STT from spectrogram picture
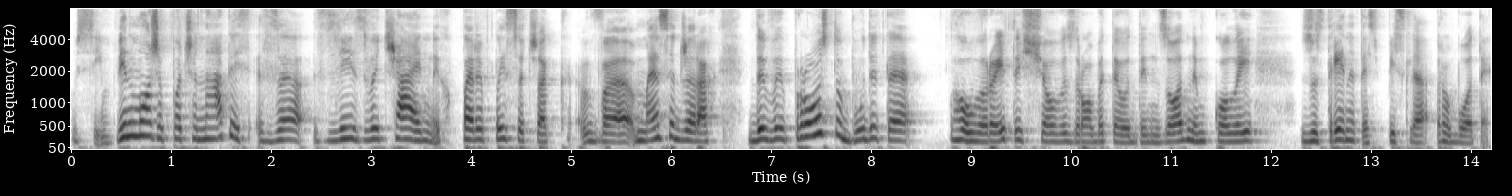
усім. Він може починатись з зі звичайних переписочок в меседжерах, де ви просто будете говорити, що ви зробите один з одним, коли зустрінетесь після роботи.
